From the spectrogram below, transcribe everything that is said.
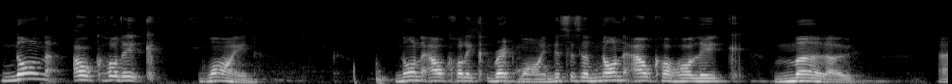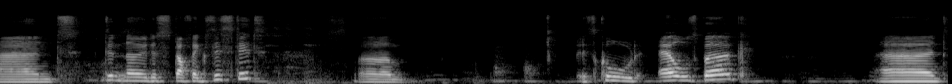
non-alcoholic wine, non-alcoholic red wine. This is a non-alcoholic Merlot, and didn't know this stuff existed. Um, it's called Ellsberg and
